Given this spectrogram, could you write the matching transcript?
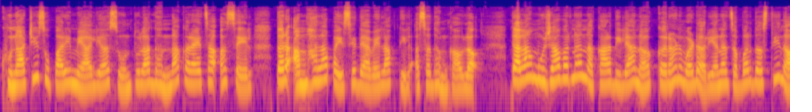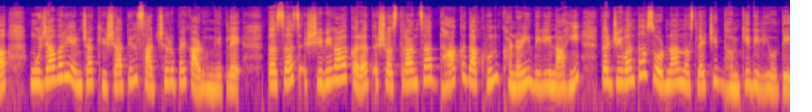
खुनाची सुपारी मिळाली असून तुला धंदा करायचा असेल तर आम्हाला पैसे द्यावे लागतील असं धमकावलं. त्याला मुजावरनं नकार दिल्यानं करण वडर यानं जबरदस्तीनं मुजावर यांच्या खिशातील सातशे रुपये काढून घेतले. तसंच शिवीगाळ करत शस्त्रांचा धाक दाखवून खंडणी दिली नाही तर जिवंत सोडणार नसल्याची धमकी दिली होती.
